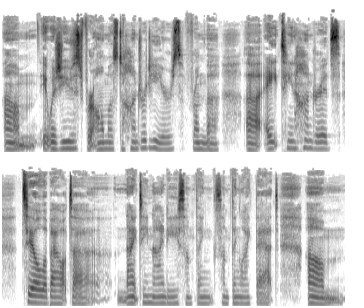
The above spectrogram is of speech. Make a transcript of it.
Um, it was used for almost 100 years from the uh, 1800s till about uh, 1990, something something like that. Um,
